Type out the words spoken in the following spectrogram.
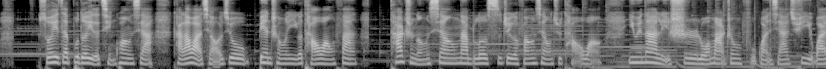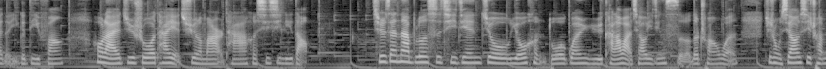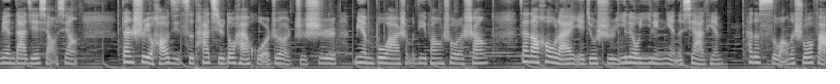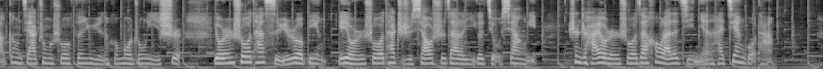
所以在不得已的情况下，卡拉瓦乔就变成了一个逃亡犯，他只能向那不勒斯这个方向去逃亡，因为那里是罗马政府管辖区以外的一个地方。后来据说他也去了马耳他和西西里岛。其实，在那不勒斯期间，就有很多关于卡拉瓦乔已经死了的传闻，这种消息传遍大街小巷。但是有好几次，他其实都还活着，只是面部啊什么地方受了伤。再到后来，也就是一六一零年的夏天，他的死亡的说法更加众说纷纭和莫衷一是。有人说他死于热病，也有人说他只是消失在了一个酒巷里，甚至还有人说在后来的几年还见过他。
